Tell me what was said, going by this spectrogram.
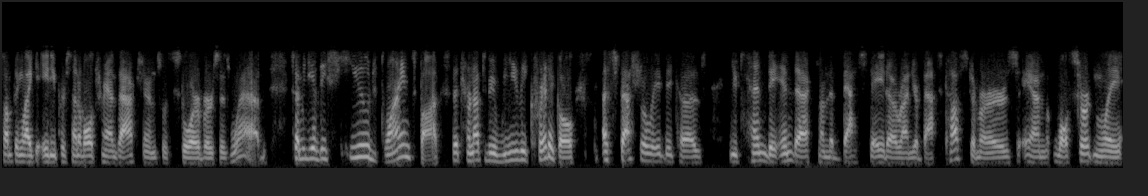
something like 80% of all transactions with store versus web. So, I mean, you have these huge blind spots that turn out to be really critical, especially because you tend to index on the best data around your best customers. And while certainly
